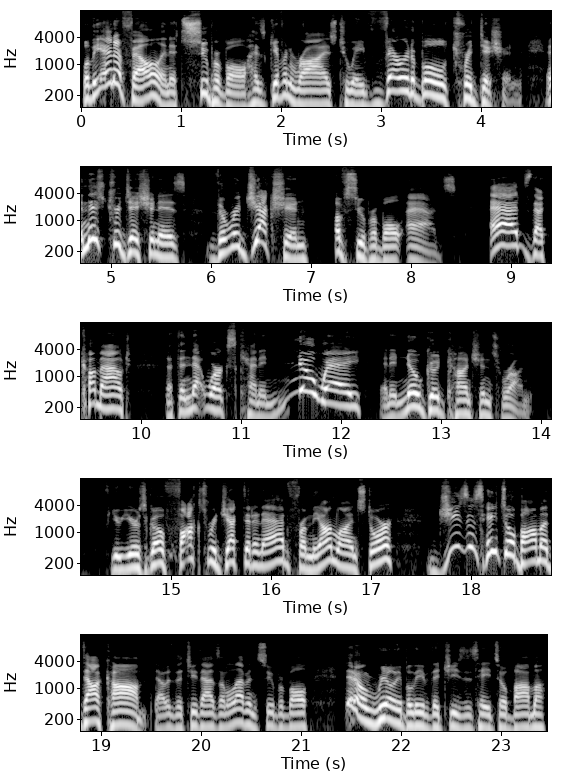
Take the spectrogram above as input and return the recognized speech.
Well, the NFL and its Super Bowl has given rise to a veritable tradition. And this tradition is the rejection of Super Bowl ads. Ads that come out that the networks can in no way and in no good conscience run. A few years ago, Fox rejected an ad from the online store, JesusHatesObama.com. That was the 2011 Super Bowl. They don't really believe that Jesus hates Obama,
